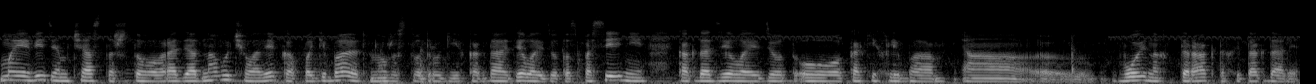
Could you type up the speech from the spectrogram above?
Мы видим часто, что ради одного человека погибают множество других, когда дело идет о спасении, когда дело идет о каких-либо э, войнах, терактах и так далее.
